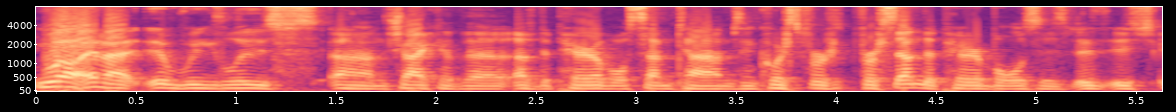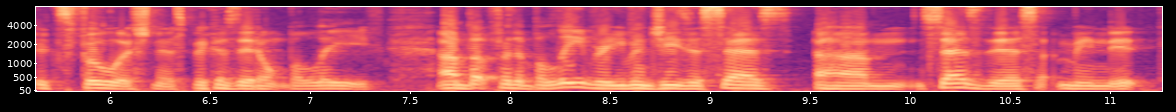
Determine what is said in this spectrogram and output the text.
Well, and I, we lose um, track of the of the parables sometimes. And of course, for, for some, the parables is, is it's foolishness because they don't believe. Um, but for the believer, even Jesus says um, says this. I mean, it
